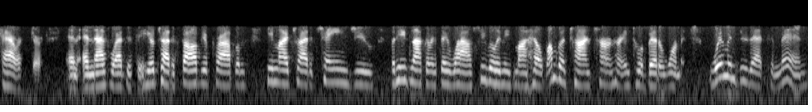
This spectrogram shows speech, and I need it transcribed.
character, and and that's why I just say he'll try to solve your problems. He might try to change you, but he's not going to say, "Wow, she really needs my help. I'm going to try and turn her into a better woman." Women do that to men.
